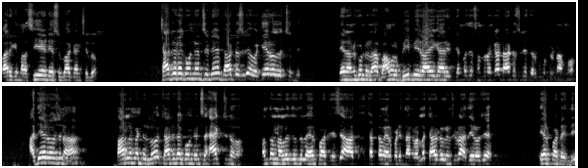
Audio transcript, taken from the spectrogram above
వారికి మన సిఏ డే శుభాకాంక్షలు. Chartered accountants day doctors day ఒకే రోజు వచ్చింది. నేను అనుకుంటున్నా బాముల బీబీ రాయ్ గారి జన్మదిన సందర్భంగా డాక్టర్స్ డే జరుపుకుంటున్నాము. అదే రోజున పార్లమెంటులో చార్టెడ్ అకౌంటెంట్స్ యాక్ట్ను పంతొమ్మిది నలభై తొమ్మిదిలో ఏర్పాటు చేసి ఆ చట్టం ఏర్పడిన దానివల్ల చార్టెడ్ అకౌంటెంట్స్ కూడా అదే రోజే ఏర్పాటైంది.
